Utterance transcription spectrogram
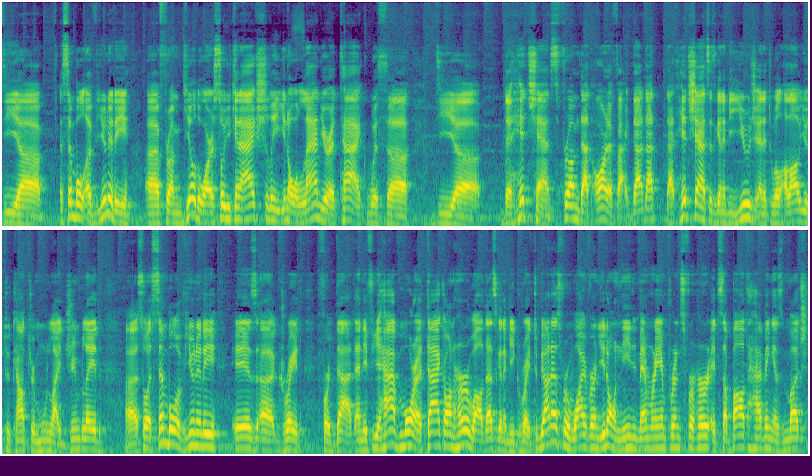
the uh, symbol of unity uh, from Guild Wars so you can actually, you know, land your attack with uh, the uh, the hit chance from that artifact. That that that hit chance is going to be huge and it will allow you to counter Moonlight Dreamblade uh, so a symbol of unity is uh, great for that. And if you have more attack on her, well, that's going to be great. To be honest, for Wyvern, you don't need memory imprints for her. It's about having as much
